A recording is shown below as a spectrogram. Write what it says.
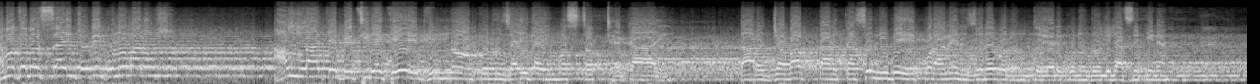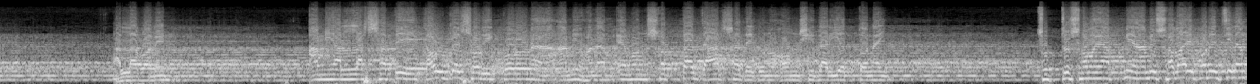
এমন অবস্থায় যদি কোনো মানুষ আল্লাহকে বেঁচে রেখে ভিন্ন কোনো জায়গায় মস্তক ঠেকায়, তার জবাব তার কাছে নিবে, কোরআনের জোরে বলুন তো, এর কোনো দলিল আছে কিনা? আল্লাহ বলেন আমি আল্লাহর সাথে কাউকে শরীক করো না। আমি হলাম এমন সত্তা যার সাথে কোনো অংশীদারিত্ব নাই। ছোট্ট সময় আপনি, আমি সবাই পড়েছিলাম,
